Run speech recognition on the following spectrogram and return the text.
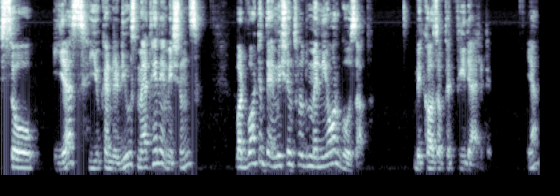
So yes, you can reduce methane emissions, but what if the emissions from the manure goes up because of the feed additive? Yeah.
